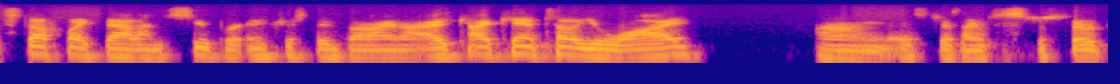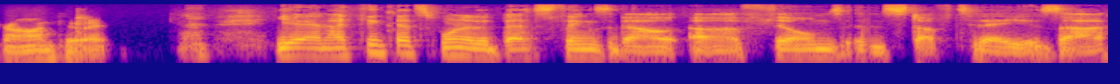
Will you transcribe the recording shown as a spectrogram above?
stuff like that. I'm super interested by, and I I can't tell you why. Um, it's just I'm just, just so drawn to it. Yeah, and I think that's one of the best things about uh, films and stuff today is uh,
